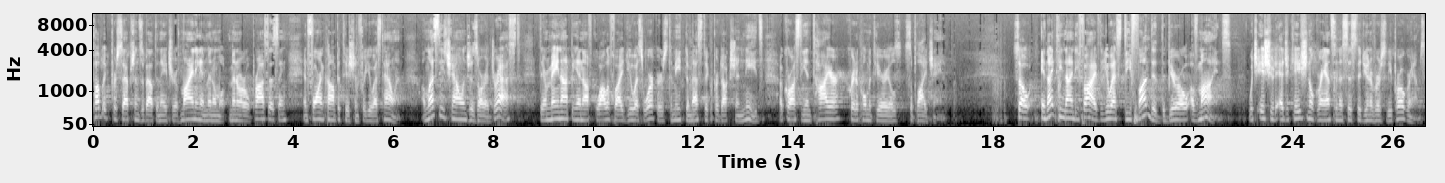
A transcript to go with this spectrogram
public perceptions about the nature of mining and mineral, mineral processing, and foreign competition for U.S. talent. Unless these challenges are addressed, there may not be enough qualified U.S. workers to meet domestic production needs across the entire critical materials supply chain. So in 1995, the U.S. defunded the Bureau of Mines, which issued educational grants and assisted university programs.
